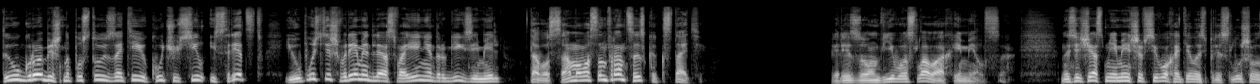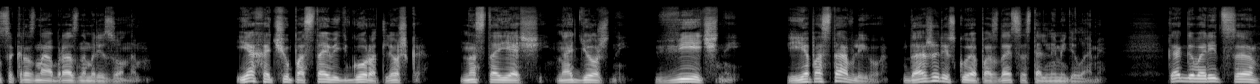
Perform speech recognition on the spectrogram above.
Ты угробишь на пустую затею кучу сил и средств и упустишь время для освоения других земель, того самого Сан-Франциско, кстати. Резон в его словах имелся. Но сейчас мне меньше всего хотелось прислушиваться к разнообразным резонам. Я хочу поставить город, Лёшка. Настоящий, надежный, вечный. И я поставлю его, даже рискуя опоздать с остальными делами. Как говорится,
